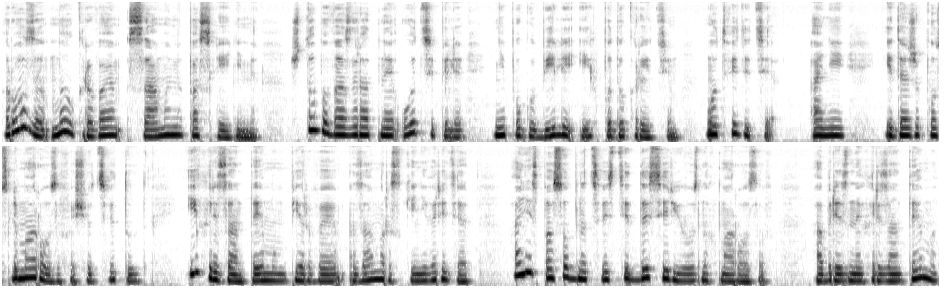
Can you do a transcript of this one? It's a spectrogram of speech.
Розы мы укрываем самыми последними, чтобы возвратные оттепели не погубили их под укрытием. Вот видите, они и даже после морозов еще цветут. И хризантемам первые заморозки не вредят. Они способны цвести до серьезных морозов. Обрезанные хризантемы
